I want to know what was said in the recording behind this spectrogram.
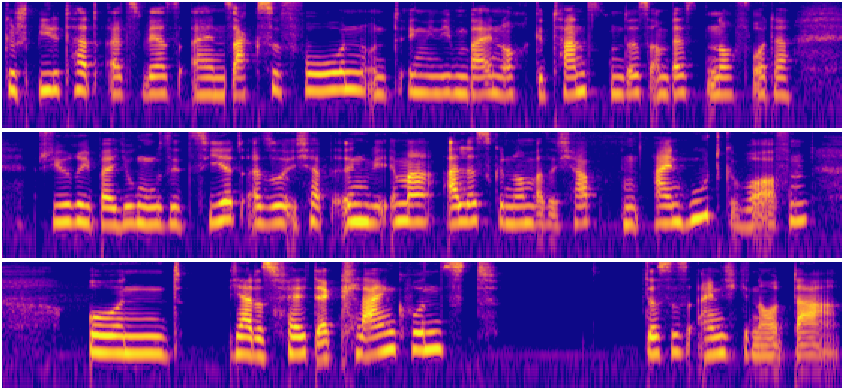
gespielt hat, als wäre es ein Saxophon und irgendwie nebenbei noch getanzt und das am besten noch vor der Jury bei Jugend musiziert. Also ich habe irgendwie immer alles genommen, was ich habe, in einen Hut geworfen. Und ja, das Feld der Kleinkunst, das ist eigentlich genau da,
